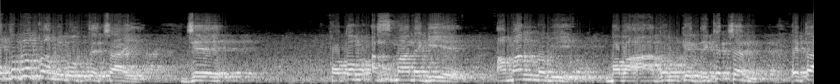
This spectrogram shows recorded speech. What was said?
এতটুকু আমি বলতে চাই যে, প্রথম আসমানে গিয়ে আমার নবী বাবা আদমকে দেখেছেন, এটা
